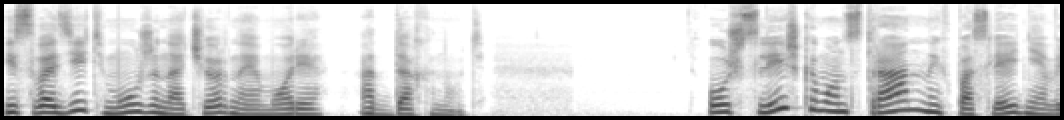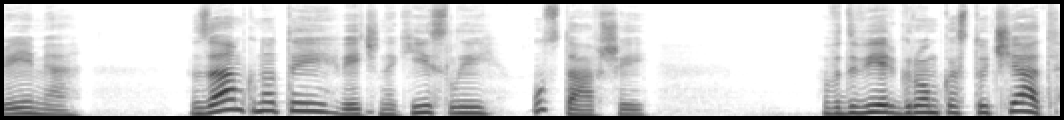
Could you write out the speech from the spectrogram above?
и сводить мужа на Черное море отдохнуть. Уж слишком он странный в последнее время. Замкнутый, вечно кислый, уставший. В дверь громко стучат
